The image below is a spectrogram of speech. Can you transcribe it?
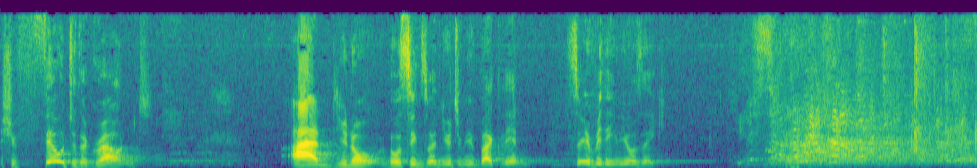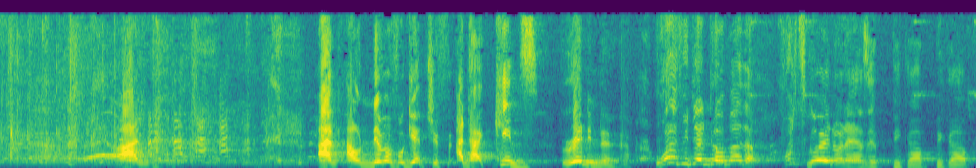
She fell to the ground. And you know, those things were new to me back then. So everything new was like, yes. and, and I'll never forget, she, and her kids ran in. What have you done to her mother? What's going on? And I said, pick up, pick up.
